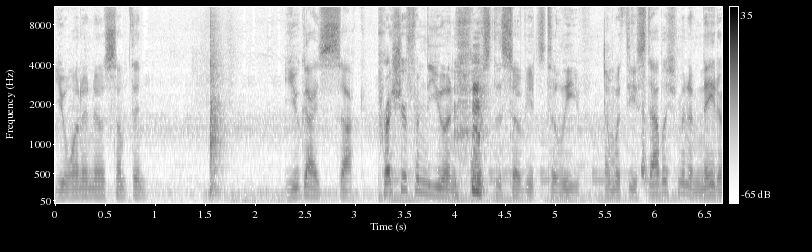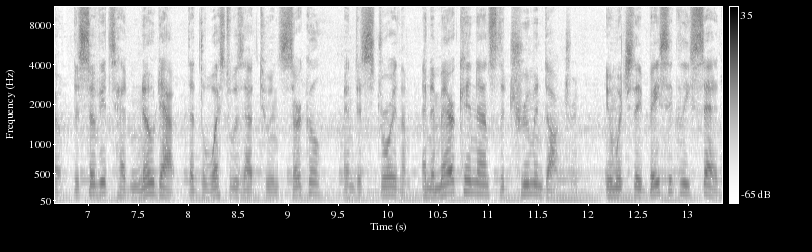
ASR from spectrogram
You want to know something? You guys suck. Pressure from the UN forced the Soviets to leave, and with the establishment of NATO, the Soviets had no doubt that the West was out to encircle and destroy them. And America announced the Truman Doctrine, in which they basically said,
